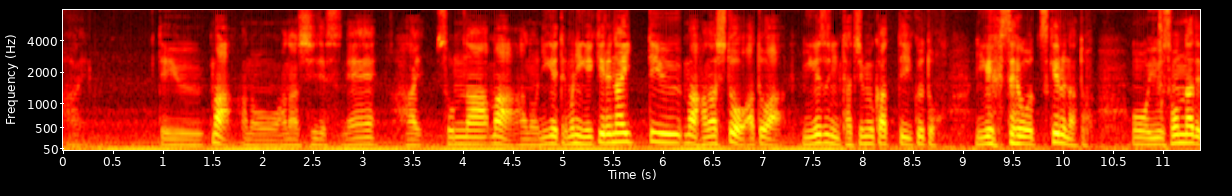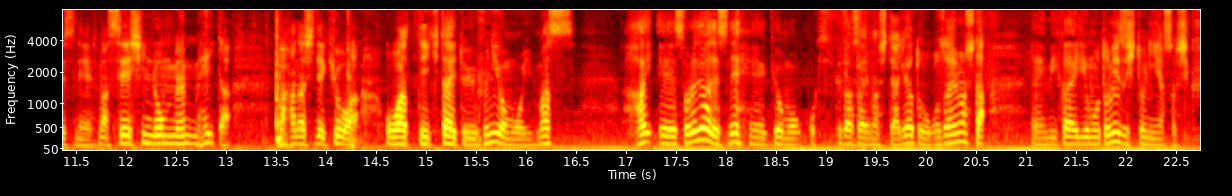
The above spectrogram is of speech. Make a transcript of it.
はい、っていう、まあ、あの話ですね。はい、そんな、まあ、あの逃げても逃げきれないっていう、まあ、話とあとは逃げずに立ち向かっていくと逃げ癖をつけるなというそんなですね、まあ、精神論めいた、ま話で今日は終わっていきたいというふうに思います。はい、えー、それではですね、えー、今日もお聴きくださいましてありがとうございました。えー、見返りを求めず人に優しく。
